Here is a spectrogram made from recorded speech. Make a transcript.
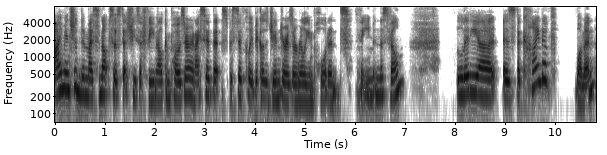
I mentioned in my synopsis that she's a female composer, and I said that specifically because gender is a really important theme in this film. Lydia is the kind of woman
